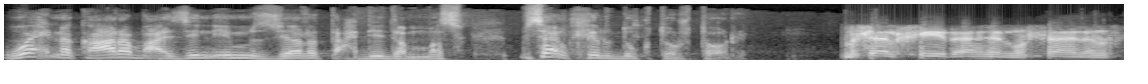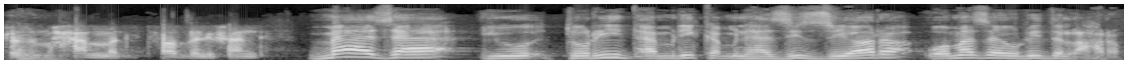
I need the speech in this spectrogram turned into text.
وإحنا كعرب عايزين إيه من الزيارة تحديدا مصر؟ مساء الخير دكتور طارق. مساء الخير أهلا وسهلا أستاذ محمد. اتفضل يا فندم. ماذا تريد أمريكا من هذه الزيارة وماذا يريد العرب؟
